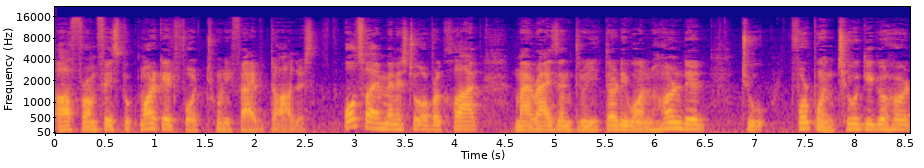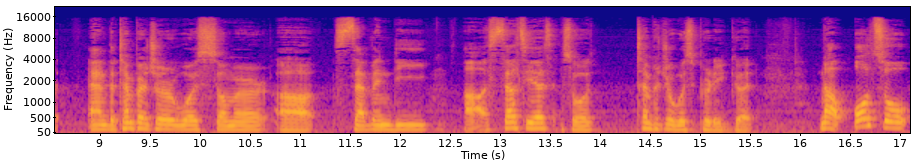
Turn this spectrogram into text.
uh, from Facebook Market for $25. Also, I managed to overclock my Ryzen 3 3100 to 4.2 gigahertz and the temperature was somewhere uh, 70 uh, Celsius so temperature was pretty good. Now also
